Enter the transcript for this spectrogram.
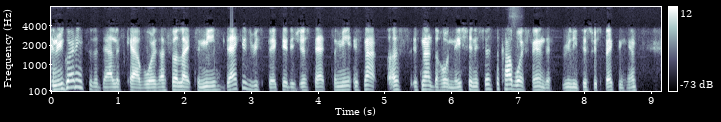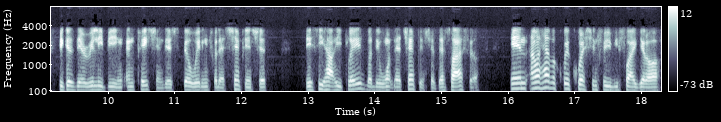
in regarding to the Dallas Cowboys, I feel like to me, Dak is respected. It's just that to me, it's not us, it's not the whole nation. It's just the Cowboy fan that's really disrespecting him because they're really being impatient. They're still waiting for that championship. They see how he plays, but they want that championship. That's how I feel. And I have a quick question for you before I get off.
